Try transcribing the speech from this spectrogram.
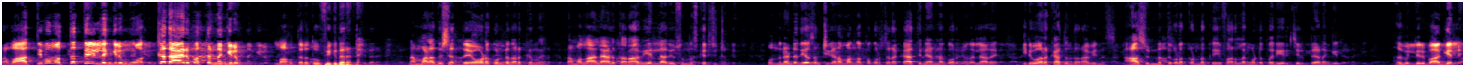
റവാത്തിബ് മൊത്തത്തിലില്ലെങ്കിലും മുക്കതായ ഒരു പത്തെണ്ണെങ്കിലും അള്ളാഹുത്തല തോഫിക്ക് തരട്ടെ. നമ്മൾ അത് ശ്രദ്ധയോടെ കൊണ്ട് നടക്കുന്ന റമലാലെ ആൾ തറാവി എല്ലാ ദിവസവും നിസ്കരിച്ചിട്ടുണ്ട്. ഒന്ന് രണ്ട് ദിവസം ക്ഷീണം വന്നപ്പോ കുറച്ച് റക്കാത്തിന്റെ എണ്ണം കുറഞ്ഞു എന്നല്ലാതെ ഇരുപത് റക്കാത്തും തറാവി ആ സുന്നത്തുകളെ കൊണ്ടൊക്കെ ഈ ഫർലം കൊണ്ട് പരിഹരിച്ച് കിട്ടുകയാണെങ്കിൽ അത് വലിയൊരു ഭാഗ്യല്ലേ?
